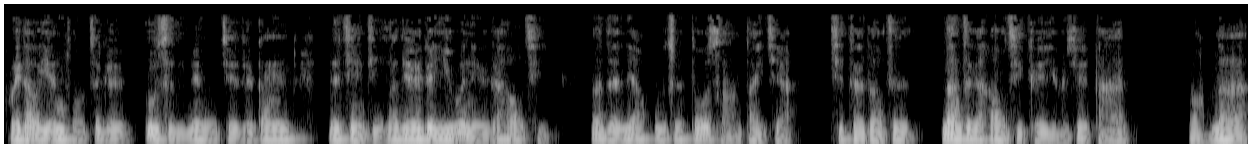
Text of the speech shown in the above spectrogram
回到源头这个故事里面，我觉得刚刚那建提到有一个疑问，有一个好奇。那人要付出多少代价去得到这个，让这个好奇可以有一些答案？哦，那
